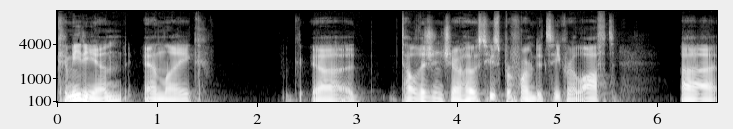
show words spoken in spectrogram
comedian and like uh, television show host who's performed at Secret Loft, uh,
